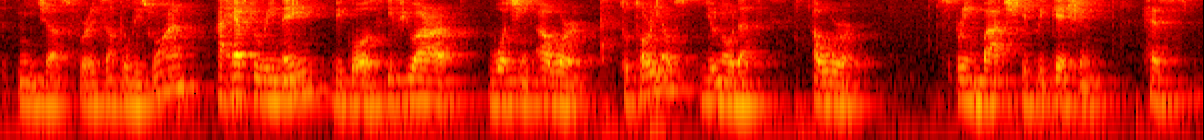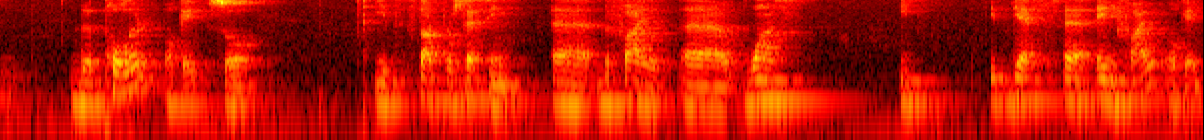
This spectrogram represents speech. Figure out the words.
Let me just for example this one. I have to rename because if you are watching our tutorials you know that our Spring Batch application has the poller okay? So it start processing uh, the file uh, once it it gets uh, any file okay?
